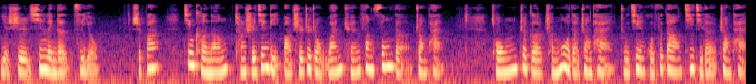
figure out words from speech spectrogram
也是心灵的自由。十八，尽可能长时间地保持这种完全放松的状态，从这个沉默的状态逐渐恢复到积极的状态。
